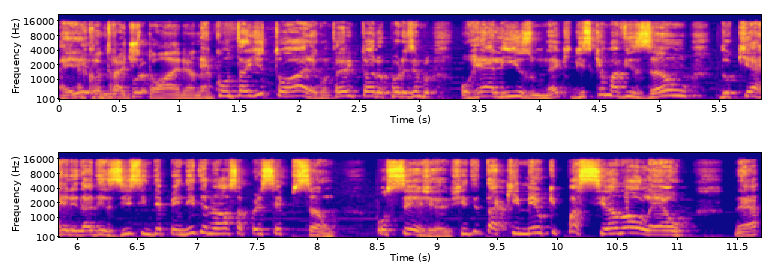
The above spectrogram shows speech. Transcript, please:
Aí é contraditório, né? É contraditório, é contraditório. Por exemplo, o realismo, né? Que diz que é uma visão do que a realidade existe independente da nossa percepção. Ou seja, a gente tá aqui meio que passeando ao léu, né?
